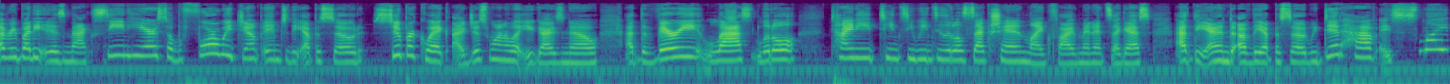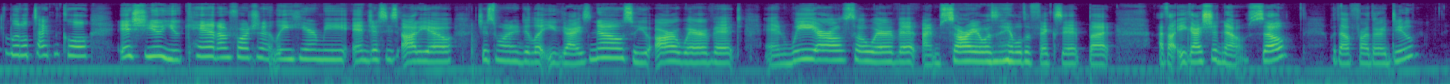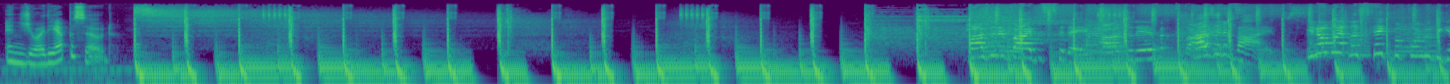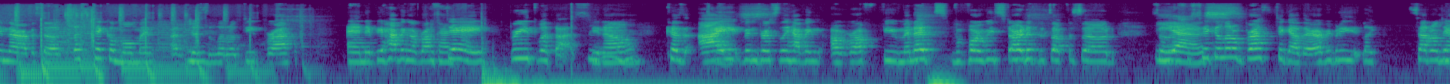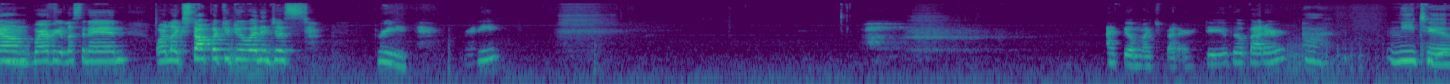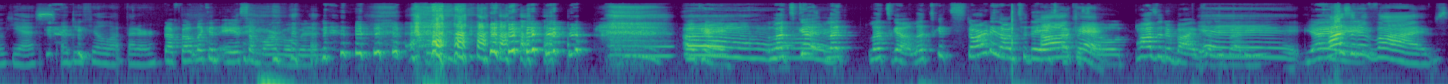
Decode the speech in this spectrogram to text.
everybody. It is Maxine here. So, before we jump into the episode, super quick, I just want to let you guys know at the very last little tiny, teensy weensy little section, like five minutes, I guess, at the end of the episode, we did have a slight little technical issue. You can't unfortunately hear me in Jesse's audio. Just wanted to let you guys know so you are aware of it, and we are also aware of it. I'm sorry I wasn't able to fix it, but I thought you guys should know. So, without further ado, enjoy the episode. Positive vibes today. Positive vibes. Positive vibes. You know what? Let's take before we begin our episode. Let's take a moment of just a mm-hmm. little deep breath. And if you're having a rough Okay. day, breathe with us. You mm-hmm. know, because I've Yes. been personally having a rough few minutes before we started this episode. So let's just take a little breath together. Everybody, like, settle down wherever you're listening, or like stop what you're doing and just breathe. Ready? I feel much better. Do you feel better? Ah, me too. Yes, I do feel a lot better. That felt like an ASMR moment. okay, let's get let let's go. Let's get started on today's Okay. episode. Positive vibes, everybody. Yay. Yay. Positive vibes.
